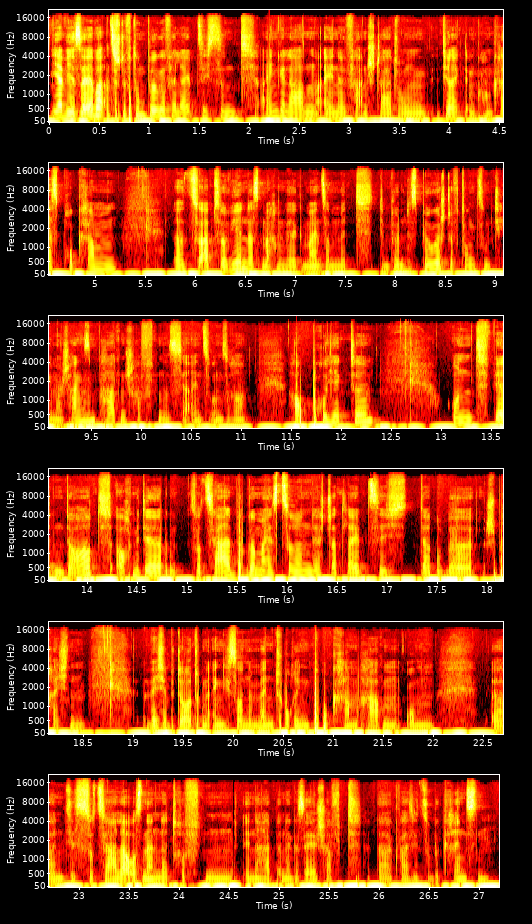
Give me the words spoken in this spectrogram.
Ja, wir selber als Stiftung Bürger für Leipzig sind eingeladen, eine Veranstaltung direkt im Kongressprogramm äh, zu absolvieren. Das machen wir gemeinsam mit dem Bündnis Bürgerstiftung zum Thema Chancenpatenschaften. Das ist ja eins unserer Hauptprojekte. Und werden dort auch mit der Sozialbürgermeisterin der Stadt Leipzig darüber sprechen, welche Bedeutung eigentlich so ein Mentoring-Programm haben, um äh, das soziale Auseinanderdriften innerhalb einer Gesellschaft äh, quasi zu begrenzen.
